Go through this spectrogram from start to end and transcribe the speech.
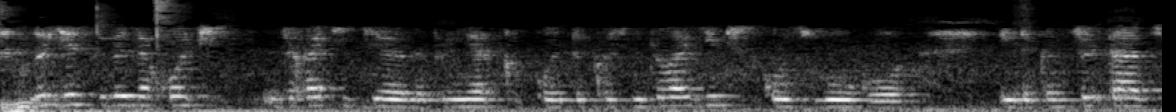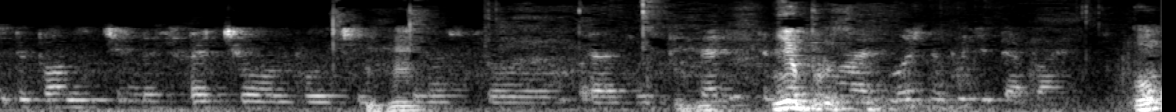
Мгм. Но если вы захочете, захотите, например, какую-то косметологическую услугу или консультацию дополнительную с врачом, получить Мгм. у нас разные специалисты, принимают, просто- можно будет добавить. Он,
